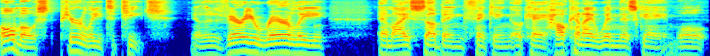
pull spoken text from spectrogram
almost purely to teach. You know, there's very rarely am I subbing thinking, okay, how can I win this game? Well,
